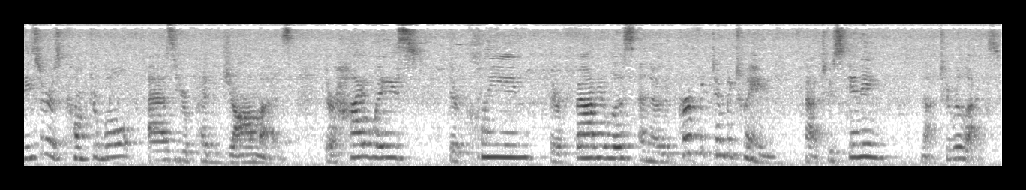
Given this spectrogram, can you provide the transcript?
these are as comfortable as your pajamas. They're high waist, they're clean, they're fabulous, and they're the perfect in between. Not too skinny, not too relaxed.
